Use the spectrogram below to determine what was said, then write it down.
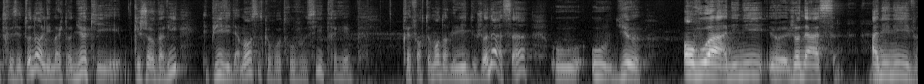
très étonnant, l'image d'un Dieu qui, qui change d'avis. Et puis évidemment, c'est ce qu'on retrouve aussi très, très fortement dans le livre de Jonas, hein, où, où, Dieu envoie à Nini, euh, Jonas à Ninive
